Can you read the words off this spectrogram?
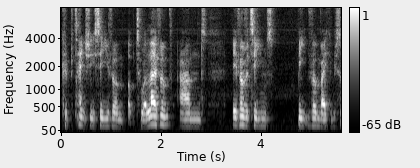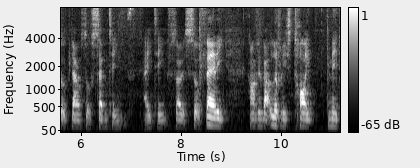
could potentially see them up to eleventh, and if other teams beat them, they could be sort of down to sort of seventeenth, eighteenth. So it's sort of fairly kind of in that lovely tight mid.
